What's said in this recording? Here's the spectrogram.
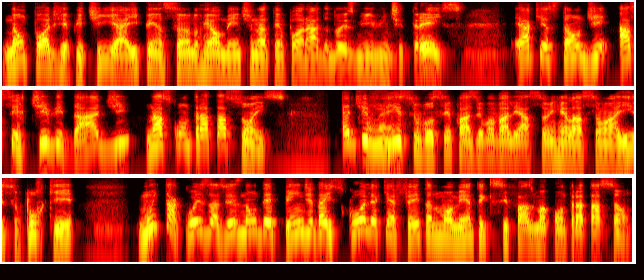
não pode repetir, aí pensando realmente na temporada 2023, é a questão de assertividade nas contratações. É difícil você fazer uma avaliação em relação a isso, porque muita coisa às vezes não depende da escolha que é feita no momento em que se faz uma contratação.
